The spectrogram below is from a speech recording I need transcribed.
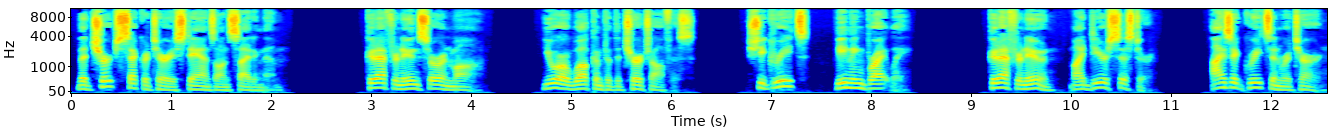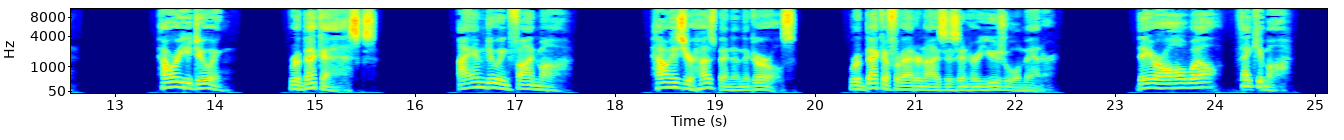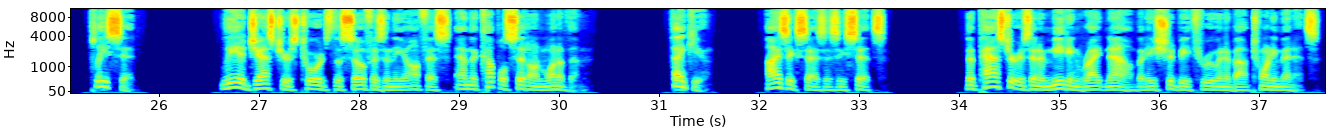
The church secretary stands on citing them. Good afternoon, sir and ma. You are welcome to the church office. She greets, beaming brightly. Good afternoon, my dear sister. Isaac greets in return. How are you doing? Rebecca asks. I am doing fine, ma. How is your husband and the girls? Rebecca fraternizes in her usual manner. They are all well, thank you, ma. Please sit. Leah gestures towards the sofas in the office, and the couple sit on one of them. Thank you. Isaac says as he sits. The pastor is in a meeting right now, but he should be through in about 20 minutes.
